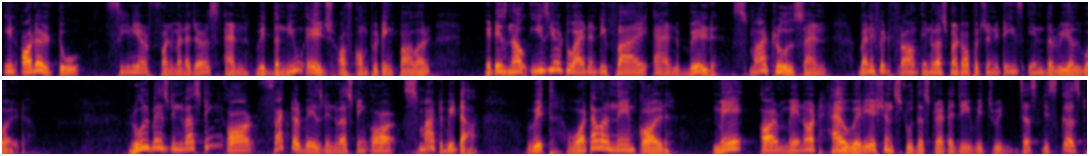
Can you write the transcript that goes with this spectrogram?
in order to senior fund managers and with the new age of computing power, it is now easier to identify and build smart rules and benefit from investment opportunities in the real world. Rule based investing or factor based investing or smart beta with whatever name called may or may not have variations to the strategy which we just discussed,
